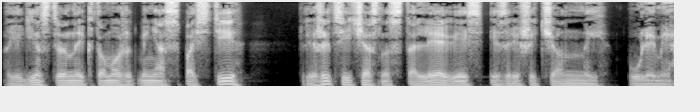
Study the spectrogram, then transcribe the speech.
А единственный, кто может меня спасти, лежит сейчас на столе, весь изрешеченный пулями.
